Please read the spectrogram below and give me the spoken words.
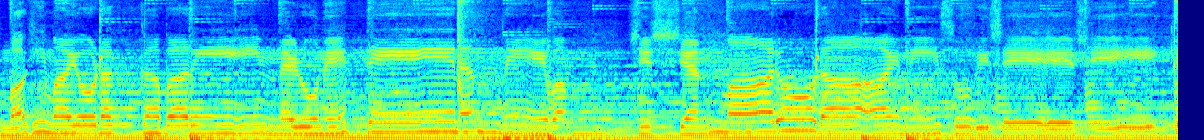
മഹിമയോടക്കബറീന്നെഴുന്നേറ്റേനേവം ശിഷ്യന്മാരോടായി നീ സുവിശേഷിക്ക.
